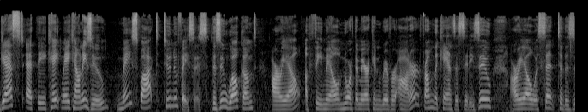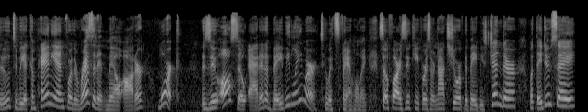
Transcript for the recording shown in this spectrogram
Guests at the Cape May County Zoo may spot two new faces. The zoo welcomed Ariel, a female North American river otter from the Kansas City Zoo. Ariel was sent to the zoo to be a companion for the resident male otter, Mork. The zoo also added a baby lemur to its family. So far, zookeepers are not sure of the baby's gender, but they do say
